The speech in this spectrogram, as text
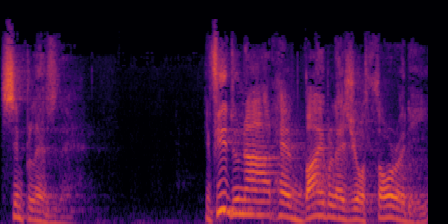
Simple as that. If you do not have Bible as your authority,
